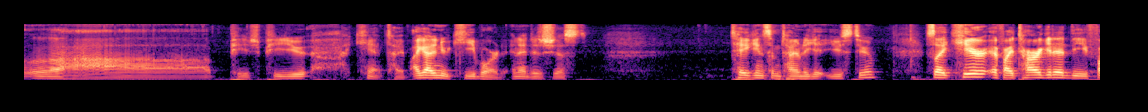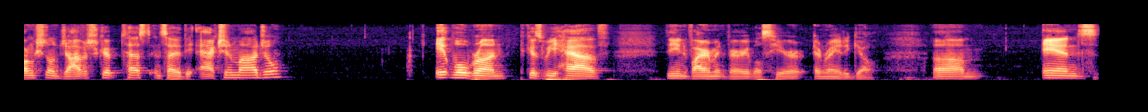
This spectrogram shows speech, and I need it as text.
uh, PHP, I can't type. I got a new keyboard and it is just taking some time to get used to. So like here, if I targeted the functional JavaScript test inside of the action module, it will run because we have the environment variables here and ready to go. Um, and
